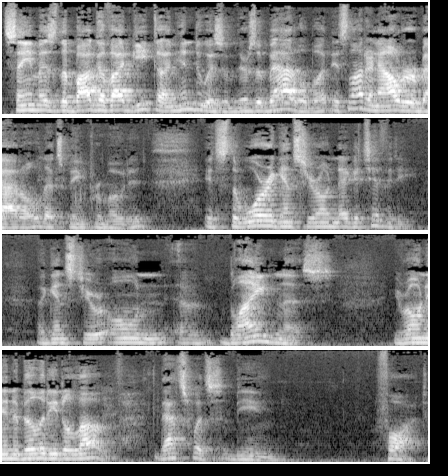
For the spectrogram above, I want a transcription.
Same as the Bhagavad Gita in Hinduism. There's a battle, but it's not an outer battle that's being promoted. It's the war against your own negativity, against your own uh, blindness, your own inability to love. That's what's being fought.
